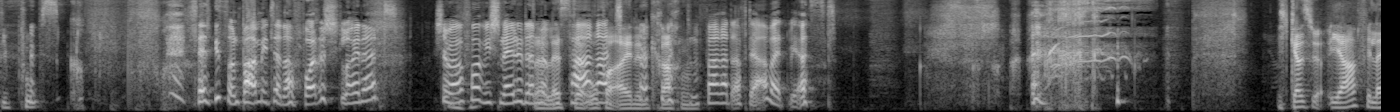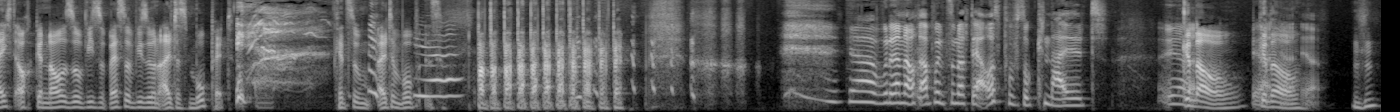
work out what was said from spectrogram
Die Pups. wenn dich so ein paar Meter nach vorne schleudert. Stell dir mal vor, wie schnell du dann Da mit dem Fahrrad, mit dem Fahrrad auf der Arbeit wärst. Ich kann es ja, vielleicht auch genauso wie so, weißt du, wie so ein altes Moped. Kennst du alte Moped? Ja, wo dann auch ab und zu noch der Auspuff so knallt. Ja. Genau, Ja, genau. Mhm,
